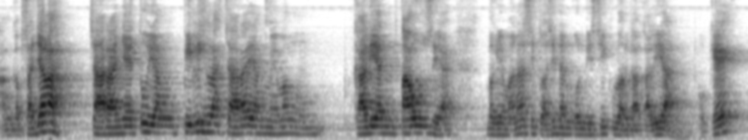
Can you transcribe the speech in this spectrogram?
anggap sajalah caranya itu yang pilihlah cara yang memang kalian tahu sih ya bagaimana situasi dan kondisi keluarga kalian oke okay?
